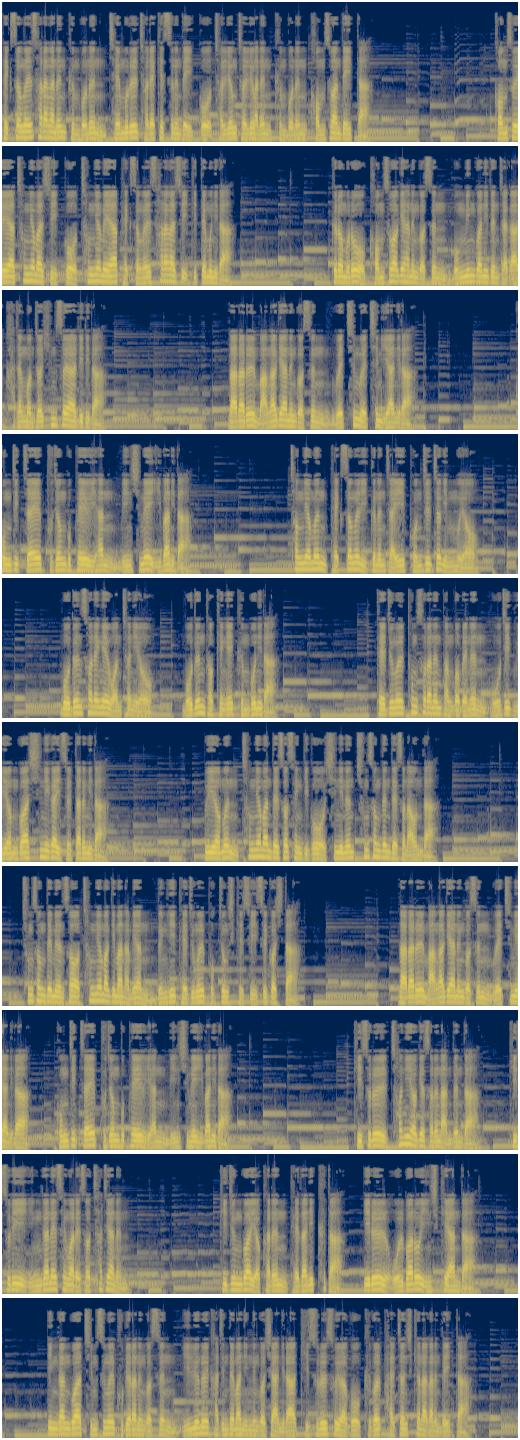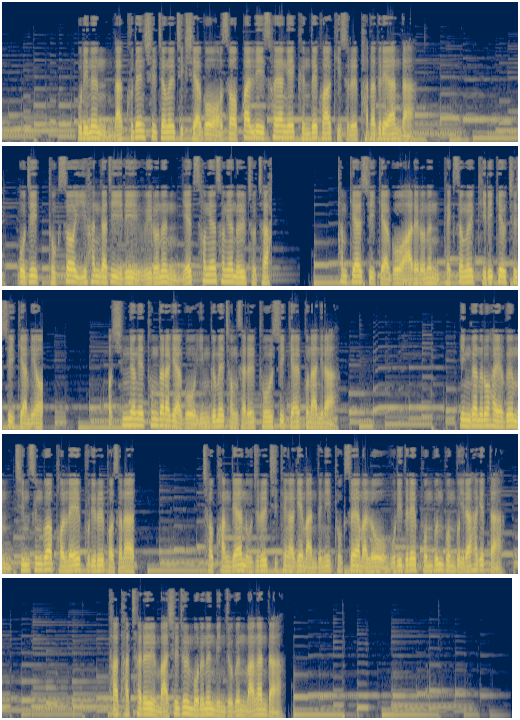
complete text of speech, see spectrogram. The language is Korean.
백성을 사랑하는 근본은 재물을 절약해 쓰는 데 있고 전령전령하는 근본은 검소한 데 있다. 검소해야 청렴할 수 있고 청렴해야 백성을 사랑할 수 있기 때문이다. 그러므로 검소하게 하는 것은 목민관이 된 자가 가장 먼저 힘써야 할 일이다. 나라를 망하게 하는 것은 외침 외침이 아니라 공직자의 부정부패에 의한 민심의 위반이다. 청렴은 백성을 이끄는 자의 본질적 임무요. 모든 선행의 원천이요. 모든 덕행의 근본이다. 대중을 통솔하는 방법에는 오직 위엄과 신의가 있을 따름이다. 위엄은 청렴한 데서 생기고 신의는 충성된 데서 나온다. 충성되면서 청렴하기만 하면 능히 대중을 복종시킬 수 있을 것이다. 나라를 망하게 하는 것은 외침이 아니라 공직자의 부정부패에 의한 민심의 위반이다. 기술을 천히 여겨서는 안 된다. 기술이 인간의 생활에서 차지하는 비중과 역할은 대단히 크다. 이를 올바로 인식해야 한다. 인간과 짐승을 구별하는 것은 인륜을 가진 데만 있는 것이 아니라 기술을 소유하고 그걸 발전시켜 나가는 데 있다. 우리는 낙후된 실정을 직시하고 어서 빨리 서양의 근대 과학 기술을 받아들여야 한다. 오직 독서 이 한 가지 일이 의로는 옛 성현 성현을 조차 함께 할 수 있게 하고 아래로는 백성을 길이 깨우칠 수 있게 하며 심령에 통달하게 하고 임금의 정사를 도울 수 있게 할 뿐 아니라 인간으로 하여금 짐승과 벌레의 부류를 벗어나 저 광대한 우주를 지탱하게 만드니 독서야말로 우리들의 본분 본분이라 하겠다. 다 다차를 마실 줄 모르는 민족은 망한다.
